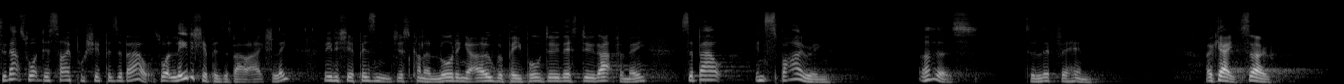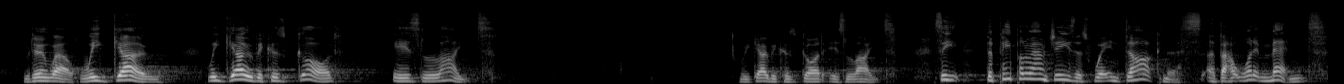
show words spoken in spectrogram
See, that's what discipleship is about. It's what leadership is about, actually. Leadership isn't just kind of lording it over people, do this, do that for me. It's about inspiring others to live for Him. Okay, so we're doing well. We go. We go because God is light. We go because God is light. See, the people around Jesus were in darkness about what it meant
